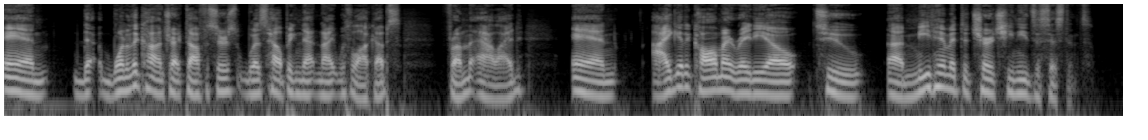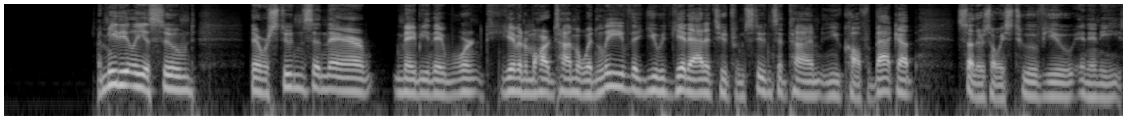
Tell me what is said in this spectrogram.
And the, one of the contract officers was helping that night with lockups from Allied, and I get a call on my radio to uh, meet him at the church. He needs assistance. Immediately assumed there were students in there maybe they weren't giving them a hard time and wouldn't leave, that you would get attitude from students at times and you call for backup. So there's always two of you in any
